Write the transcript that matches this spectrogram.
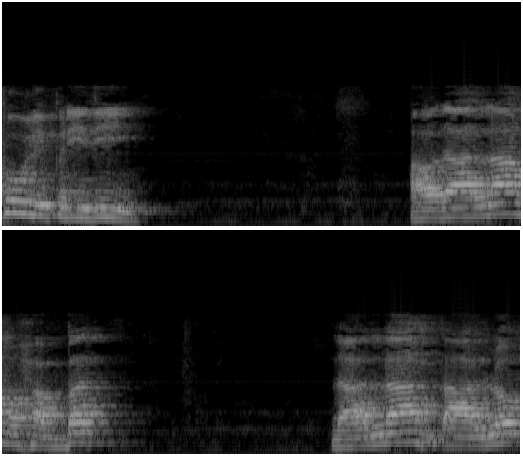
ټولي پریدي او د الله محبت د الله تعلق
